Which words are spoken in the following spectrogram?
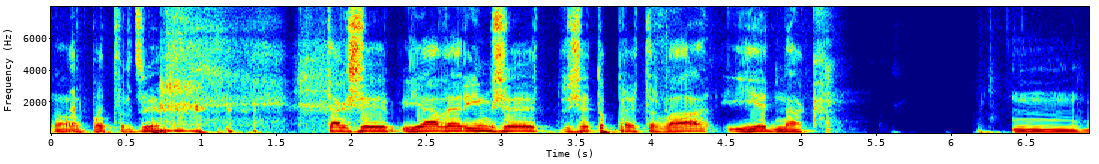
no, potvrdzujem. Takže ja verím, že, že to pretrvá. Jednak mm,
